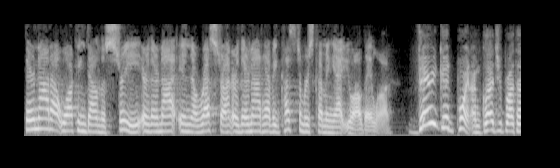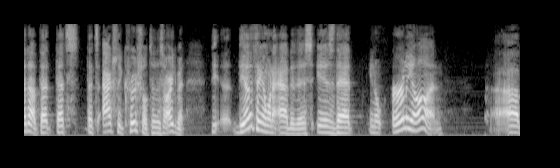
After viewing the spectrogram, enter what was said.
They're not out walking down the street, or they're not in a restaurant, or they're not having customers coming at you all day long. Very good point. I'm glad you brought that up. That that's that's actually crucial to this argument. The the other thing I want to add to this is that you know early on, uh,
